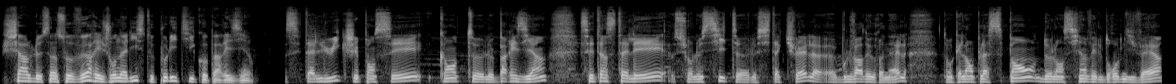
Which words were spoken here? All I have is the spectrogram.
Charles de Saint-Sauveur est journaliste politique au Parisien. C'est à lui que j'ai pensé quand euh, le Parisien s'est installé sur le site, le site actuel, euh, boulevard de Grenelle, donc à l'emplacement de l'ancien vélodrome d'hiver,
